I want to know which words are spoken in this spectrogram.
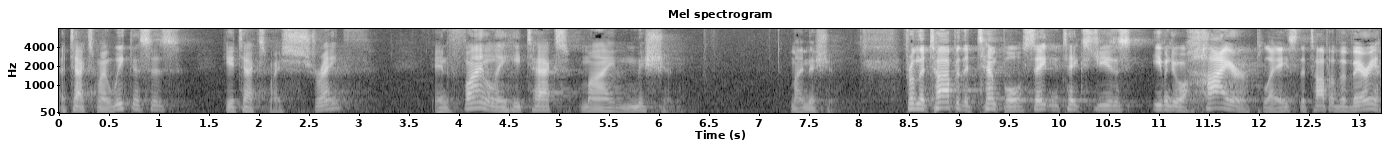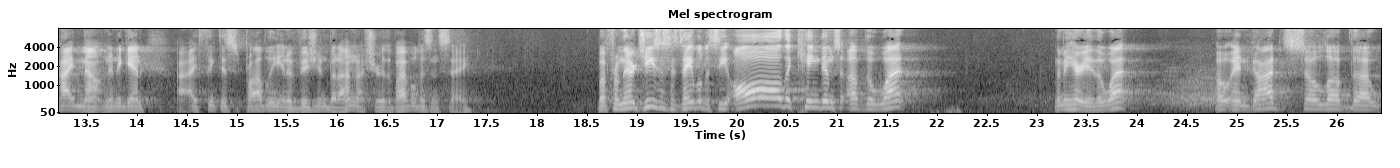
attacks my weaknesses, he attacks my strength, and finally, he attacks my mission. My mission. From the top of the temple, Satan takes Jesus even to a higher place, the top of a very high mountain. And again, I think this is probably in a vision, but I'm not sure. The Bible doesn't say. But from there, Jesus is able to see all the kingdoms of the what? Let me hear you. The what? Oh, and God so loved the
